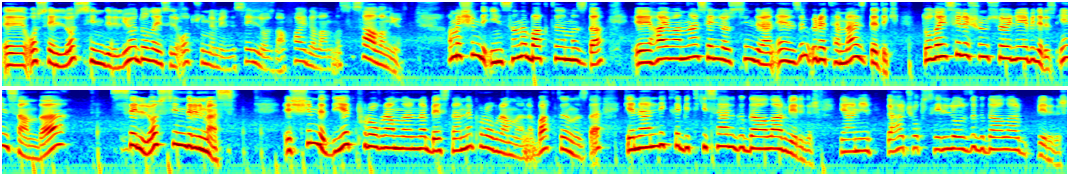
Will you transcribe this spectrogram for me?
e, o selüloz sindiriliyor. Dolayısıyla otçul memenin selülozdan faydalanması sağlanıyor. Ama şimdi insana baktığımızda e, hayvanlar selülozu sindiren enzim üretemez dedik. Dolayısıyla şunu söyleyebiliriz. İnsanda selüloz sindirilmez. E şimdi diyet programlarına, beslenme programlarına baktığınızda genellikle bitkisel gıdalar verilir. Yani daha çok selülozlu gıdalar verilir.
